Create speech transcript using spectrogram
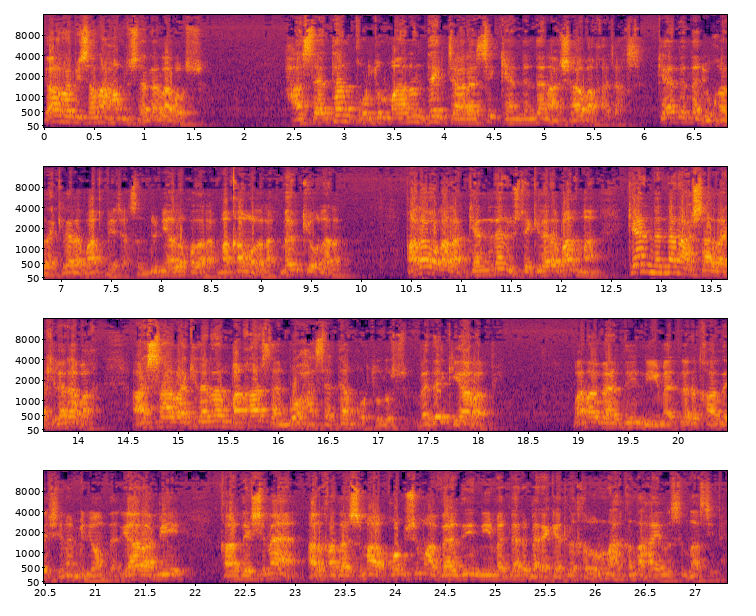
Ya Rabbi sana hamdü seneler olsun. Hasetten kurtulmanın tek çaresi kendinden aşağı bakacaksın. Kendinden yukarıdakilere bakmayacaksın. Dünyalık olarak, makam olarak, mevki olarak, para olarak kendinden üsttekilere bakma. Kendinden aşağıdakilere bak. Aşağıdakilerden bakarsan bu hasetten kurtulursun. Ve de ki ya Rabbi bana verdiğin nimetleri kardeşime milyon ver. Ya Rabbi kardeşime, arkadaşıma, komşuma verdiğin nimetleri bereketli kıl. Onun hakkında hayırlısı nasip et.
